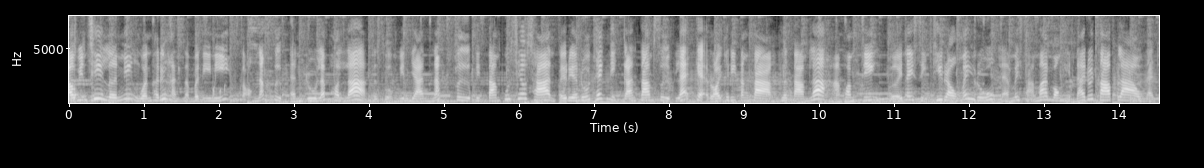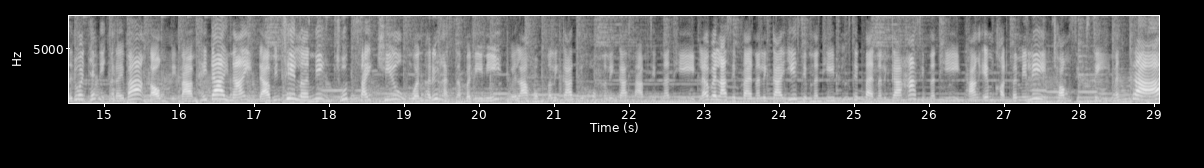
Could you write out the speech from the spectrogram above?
ดาวินชี Learning วันพฤหัสบดีนี้สองนักสืบแอนดรูและพอลล่า จะสวมวิญญาณนักสืบติดตามผู้เชี่ยวชาญ ไปเรียนรู้เทคนิคการตามสืบและแกะรอยคดีต่างๆ เพื่อตามล่าหาความจริงเผยในสิ่งที่เราไม่รู้ และไม่สามารถมองเห็นได้ด้วยตาเปล่า แต่จะด้วยเทคนิคอะไรบ้าง ต้องติดตามให้ได้ในดาวินชี Learning ชุด Sci Q วันพฤหัสบดีนี้ เวลา 6นาฬิกาถึง6นาฬิกา30 นาทีและเวลา 18นาฬิกา20 นาทีถึง 18นาฬิกา50 นาทีทาง m c o t Family ช่อง 14 นะครับ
